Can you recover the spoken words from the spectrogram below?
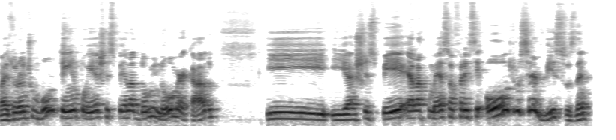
Mas durante um bom tempo a XP ela dominou o mercado e, e a XP ela começa a oferecer outros serviços, né?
